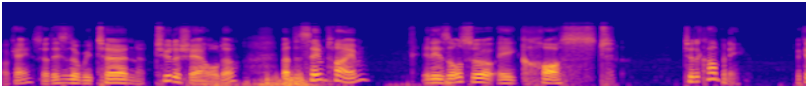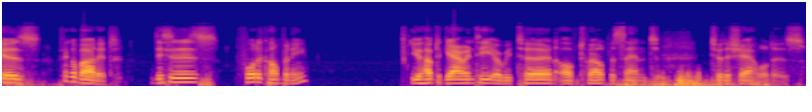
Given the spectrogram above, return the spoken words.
Okay, so this is a return to the shareholder, but at the same time, it is also a cost to the company. Because think about it, this is for the company, you have to guarantee a return of 12% to the shareholders.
